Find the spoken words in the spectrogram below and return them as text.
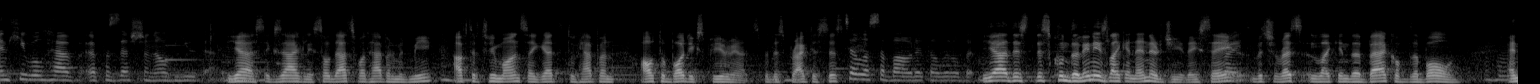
And he will have a possession of you then. Yes, exactly. So that's what happened with me. Mhm. After three months, I get to happen out of body experience with these Mhm. practices. Tell us about it a little bit more. Yeah, this this kundalini is like an energy they say, Right. which rests like in the back of the bone, Mhm. and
